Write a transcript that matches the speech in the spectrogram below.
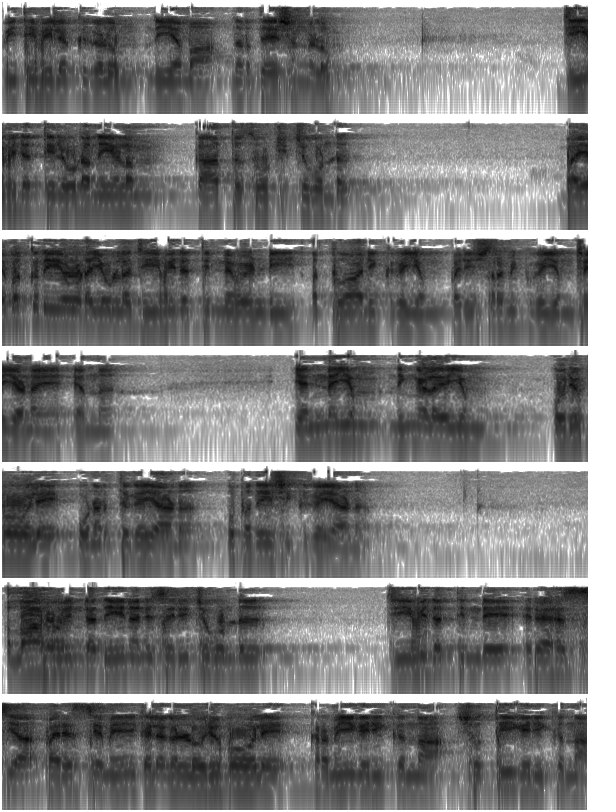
വിധിവിലക്കുകളും നിയമ നിർദ്ദേശങ്ങളും ജീവിതത്തിലുടനീളം കാത്തു സൂക്ഷിച്ചുകൊണ്ട് ഭയഭക്തിയോടെയുള്ള ജീവിതത്തിന് വേണ്ടി അധ്വാനിക്കുകയും പരിശ്രമിക്കുകയും ചെയ്യണേ എന്ന് എന്നെയും നിങ്ങളെയും ഒരുപോലെ ഉണർത്തുകയാണ് ഉപദേശിക്കുകയാണ്. അള്ളാഹുവിന്റെ ദീനനുസരിച്ചുകൊണ്ട് ജീവിതത്തിന്റെ രഹസ്യ പരസ്യ മേഖലകൾ ഒരുപോലെ ക്രമീകരിക്കുന്ന ശുദ്ധീകരിക്കുന്ന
